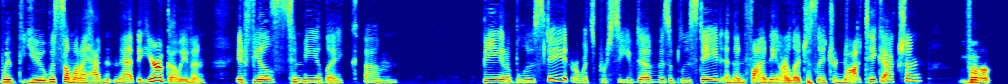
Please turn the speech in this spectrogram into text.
with you with someone I hadn't met a year ago, even. It feels to me like um, being in a blue state or what's perceived of as a blue state, and then finding our legislature not take action mm-hmm. for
